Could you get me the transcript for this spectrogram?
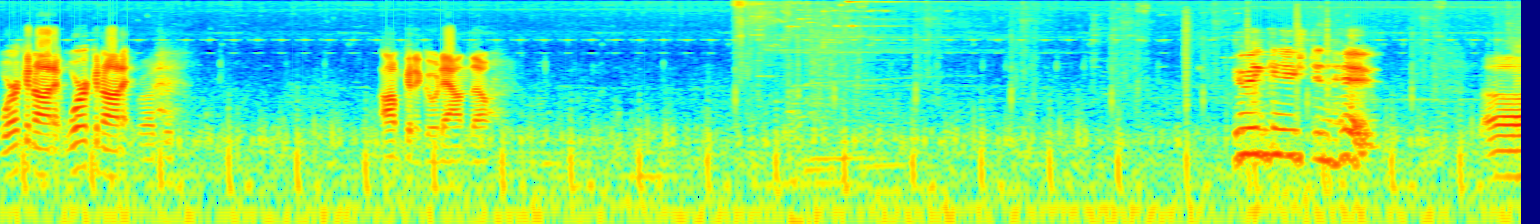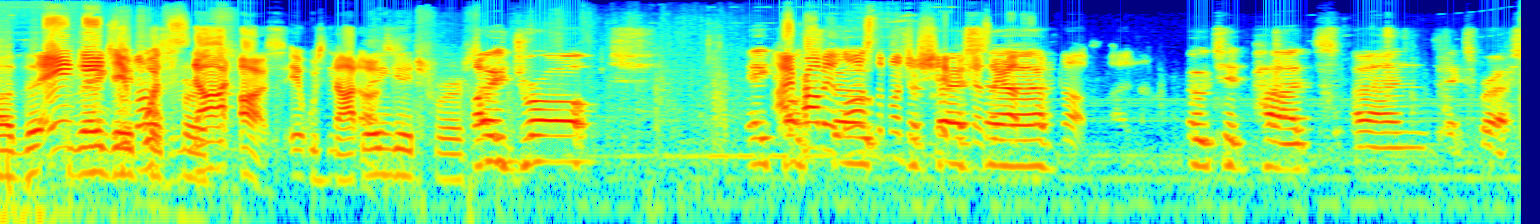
Working on it. Working on it. Roger. I'm gonna go down though. who engaged in who? Uh, they, They they engaged engaged It was first. not us. It was not They us. engaged first. I dropped. A I probably lost a bunch of shit because I got fucked up. coated pads and express.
